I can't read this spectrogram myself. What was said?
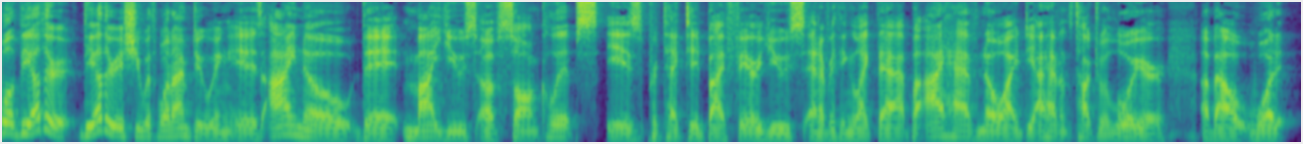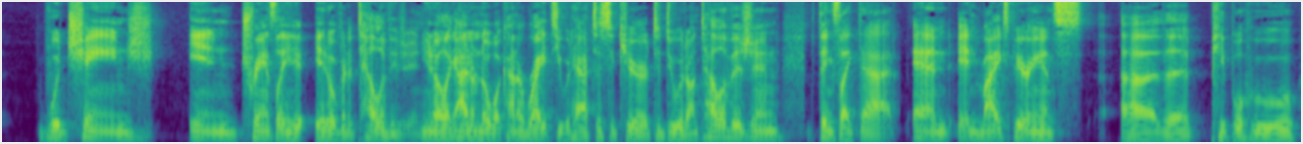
Well, the other the other issue with what I'm doing is I know that my use of song clips is protected by fair use and everything like that, but I have no idea. I haven't talked to a lawyer about what would change in translating it over to television. You know, like I don't know what kind of rights you would have to secure to do it on television, things like that. And in my experience, uh, the people who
